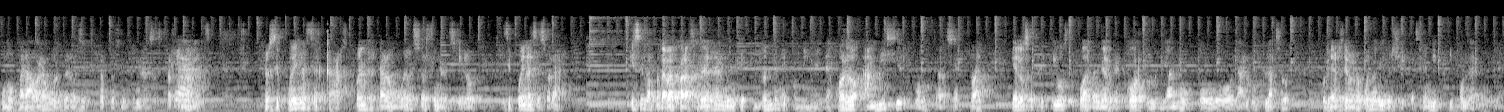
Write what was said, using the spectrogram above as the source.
como para ahora volvernos expertos en finanzas personales. Claro pero se pueden acercar, se pueden acercar a un buen asesor financiero y se pueden asesorar. Esa es la palabra para saber realmente en dónde me conviene, de acuerdo a mi circunstancia actual y a los objetivos que pueda tener de corto, mediano o largo plazo, poder hacer una buena diversificación y, y poner dinero.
